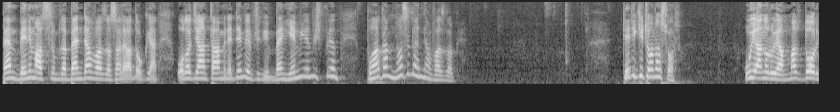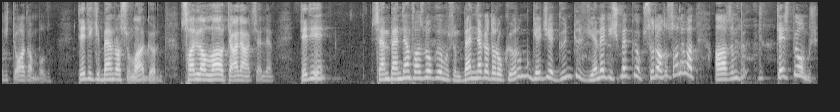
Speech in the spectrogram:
ben benim asrımda benden fazla salavat okuyan olacağını tahmin edemiyorum çünkü ben yemiyorum içmiyorum. Bu adam nasıl benden fazla okuyor? Dedi git ona sor. Uyanır uyanmaz doğru gitti o adam buldu. Dedi ki ben Resulullah'ı gördüm. Sallallahu teala aleyhi ve sellem. Dedi sen benden fazla okuyor musun? Ben ne kadar okuyorum? Gece, gündüz, yemek içmek yok. Sıralı salavat. Ağzım tesbih olmuş.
